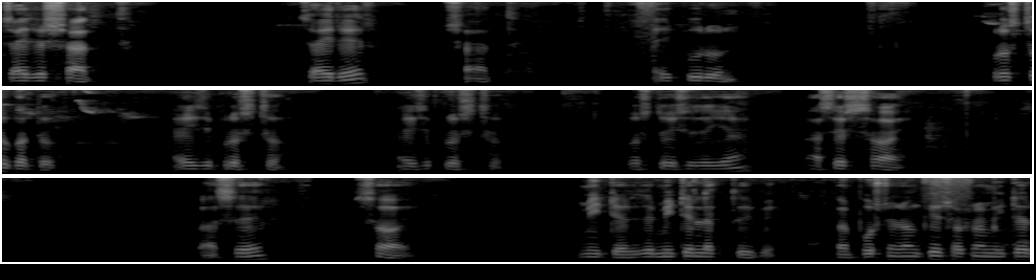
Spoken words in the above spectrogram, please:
চারের সাত। চারের সাত। এই পূরণ। প্রস্থ কত? এই যে প্রস্থ। এই যে প্রস্থ। প্রস্থ এসে যাইয়া পাশের ছয়। পাশের ছয় মিটার, যে মিটার লিখতে হইবে। কারণ প্রশ্নের অঙ্কে সবসময় মিটার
